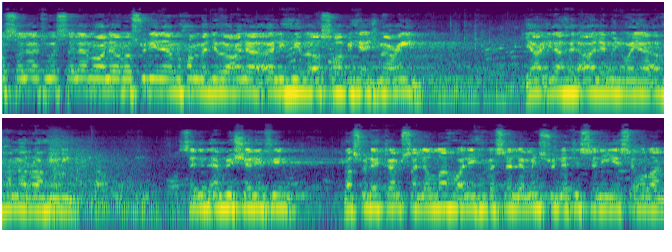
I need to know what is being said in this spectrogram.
والصلاة والسلام على رسولنا محمد وعلى آله وأصحابه أجمعين. يا إله العالمين ويا أرحم الراحمين. Senin emri şerifin Resul-i Ekrem sallallahu aleyhi ve sellemin sünneti seniyesi olan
